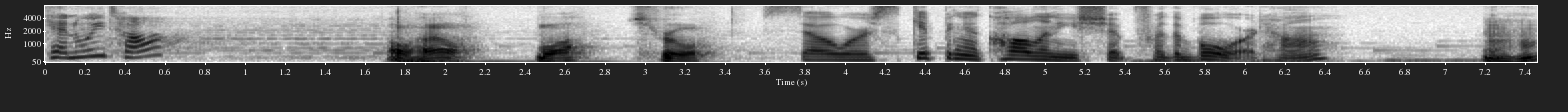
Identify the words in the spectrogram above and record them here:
Can we talk? Oh hell, what? Sure. So we're skipping a colony ship for the board, huh? Mm-hmm.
